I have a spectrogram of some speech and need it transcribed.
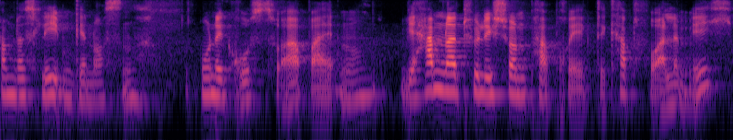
haben das Leben genossen, ohne groß zu arbeiten. Wir haben natürlich schon ein paar Projekte gehabt, vor allem ich,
